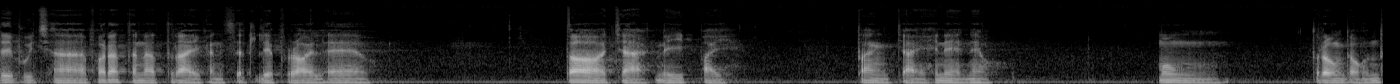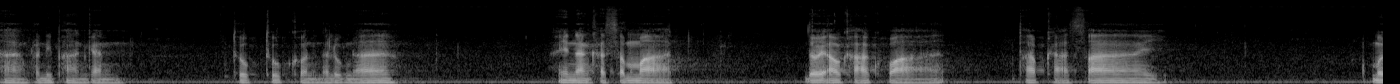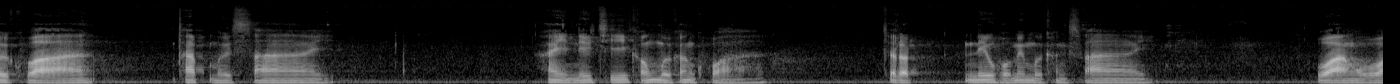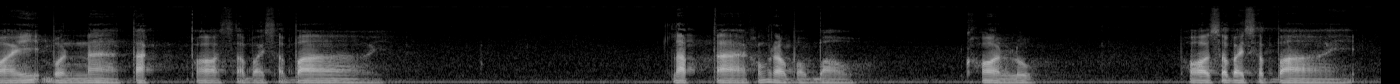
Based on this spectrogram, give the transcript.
ได้บูชาพระรัตนตรัยกันเสร็จเรียบร้อยแล้ว ต่อจากนี้ไป ตั้งใจให้แน่แน่ว มุ่งตรงต่อหนทางพระนิพพานกัน ทุกทุกคนนะลูกนะ ให้นั่งขัดสมาธิโดยเอาขาขวา ทับขาซ้าย มือขวา ทับมือซ้าย ให้นิ้วชี้ของมือข้างขวาจรดนิ้วหัวแม่มือข้างซ้าย วางไว้บนหน้าตักพอสบายสบาย หลับตาของเราเบาๆค่อนลูก พอสบายสบาย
